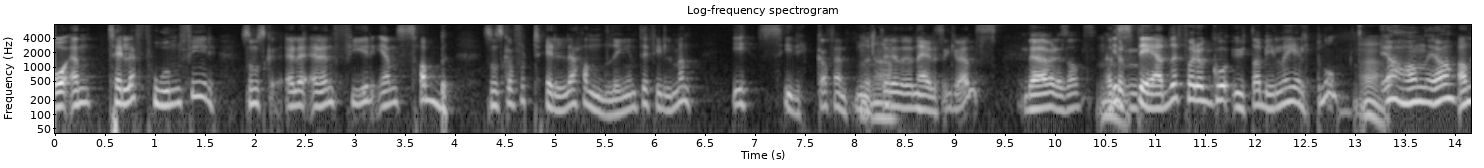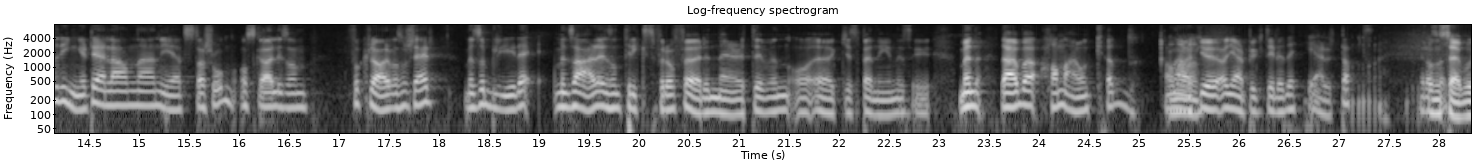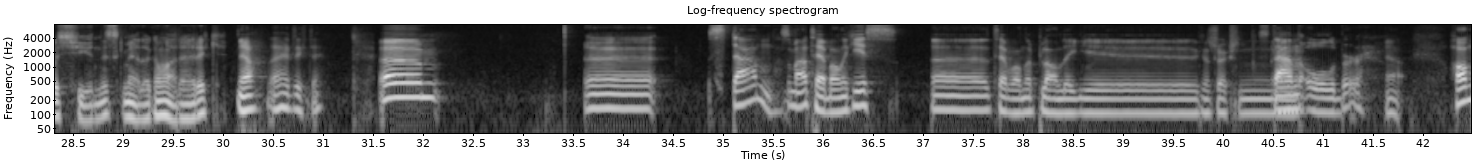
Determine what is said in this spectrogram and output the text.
Og en telefonfyr som skal, eller, eller en fyr i en Saab som skal fortelle handlingen til filmen i ca. 15 minutter Ja. i en hel sekvens. Det er veldig sant. I stedet for å gå ut av bilen og hjelpe noen. Ja. Ja, han, ja. Han ringer til en eller annen eh, nyhetsstasjon og skal liksom forklare hva som skjer. Men så, blir det, men så er det en sånn triks for å føre narrativen og øke spenningen. i Men det er jo bare, han er jo en kødd. Han, er jo ikke, han hjelper jo ikke til i det hele tatt. Du ser hvor kynisk media kan være, Erik? Ja, det er helt riktig. Um, uh, Stan, som er T-banekis uh, T-baneplanlegger construction Stan Olber. Ja. Han,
